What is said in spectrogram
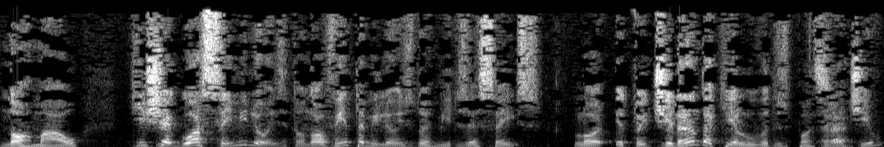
normal que chegou a 100 milhões. Então, 90 milhões em 2016. Lo- Eu estou tirando aqui a luva do esporte interativo.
